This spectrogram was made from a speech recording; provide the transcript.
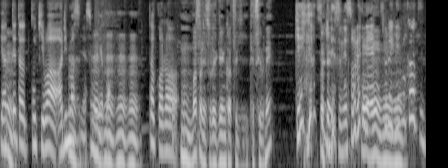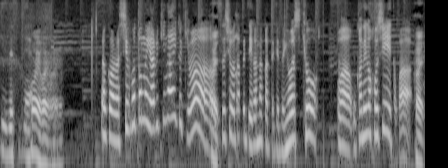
やってた時はありますね、そういえば。うんうんうんだから、うん。うん、まさにそれ験担ぎですよね。験担ぎですね。それうんうんうんうね、んそれ験担ぎですね。はいはいはい。だから仕事のやる気ない時ははい、寿司を食べていかなかったけど、よし、今日はお金が欲しいとか、はい。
